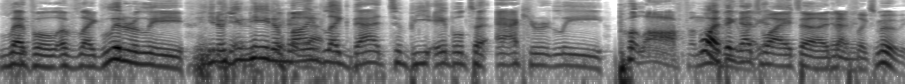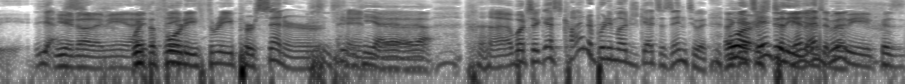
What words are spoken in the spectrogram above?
level of like literally, you know, you need a mind Yeah. like that to be able to accurately pull off. A well, I think that's why it's- a you know what I mean? Netflix movie. Yes. you know what I mean. with I a forty-three percenter. and, Yeah, yeah, uh, which I guess kind of pretty much gets us into it. or gets us into to the, end, of of the movie because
